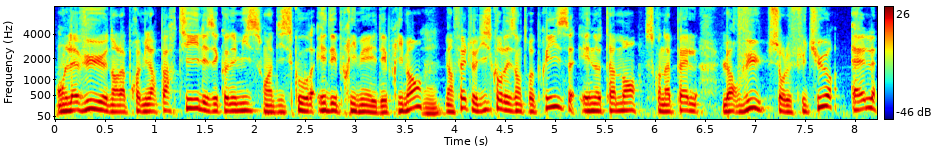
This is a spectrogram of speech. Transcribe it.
on l'a vu dans la première partie, les économistes ont un discours et déprimé et déprimant, mmh. mais en fait, le discours des entreprises et notamment ce qu'on appelle leur vue sur le futur, elle,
